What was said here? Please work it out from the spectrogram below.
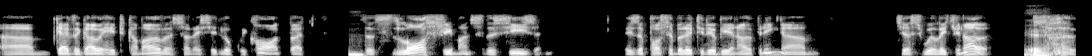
um, gave the go ahead to come over. So they said, look, we can't, but mm. the last three months of the season, there's a possibility there'll be an opening. Um, just we'll let you know. Yeah. So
